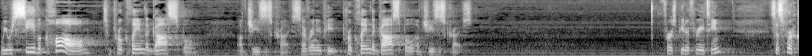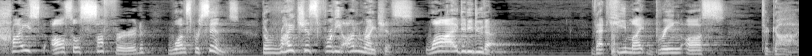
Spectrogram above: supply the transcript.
we receive a call to proclaim the gospel of Jesus Christ. Everyone repeat proclaim the gospel of Jesus Christ. 1 Peter 3:18 says for Christ also suffered once for sins, the righteous for the unrighteous. Why did he do that? That he might bring us to God.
